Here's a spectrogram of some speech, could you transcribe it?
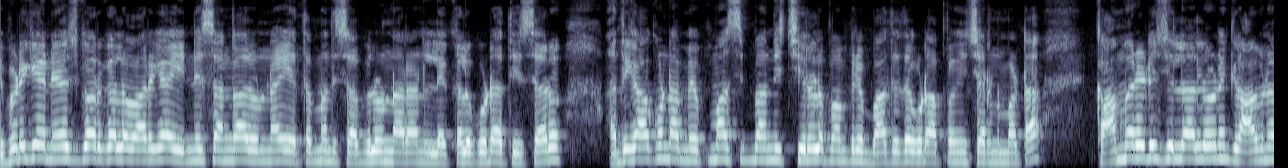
ఇప్పటికే నియోజకవర్గాల వారిగా ఎన్ని సంఘాలు ఉన్నాయి ఎంతమంది సభ్యులు ఉన్నారని లెక్కలు కూడా తీశారు. అంతేకాకుండా మెప్మా సిబ్బంది చీరల పంపిణీ బాధ్యత కూడా అప్పగించారనమాట కామారెడ్డి జిల్లాలోని గ్రామీణ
